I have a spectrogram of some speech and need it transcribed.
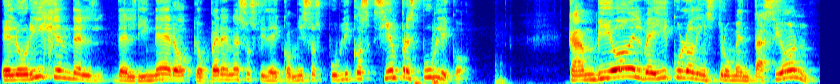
el origen del, del dinero que opera en esos fideicomisos públicos siempre es público. Cambió el vehículo de instrumentación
